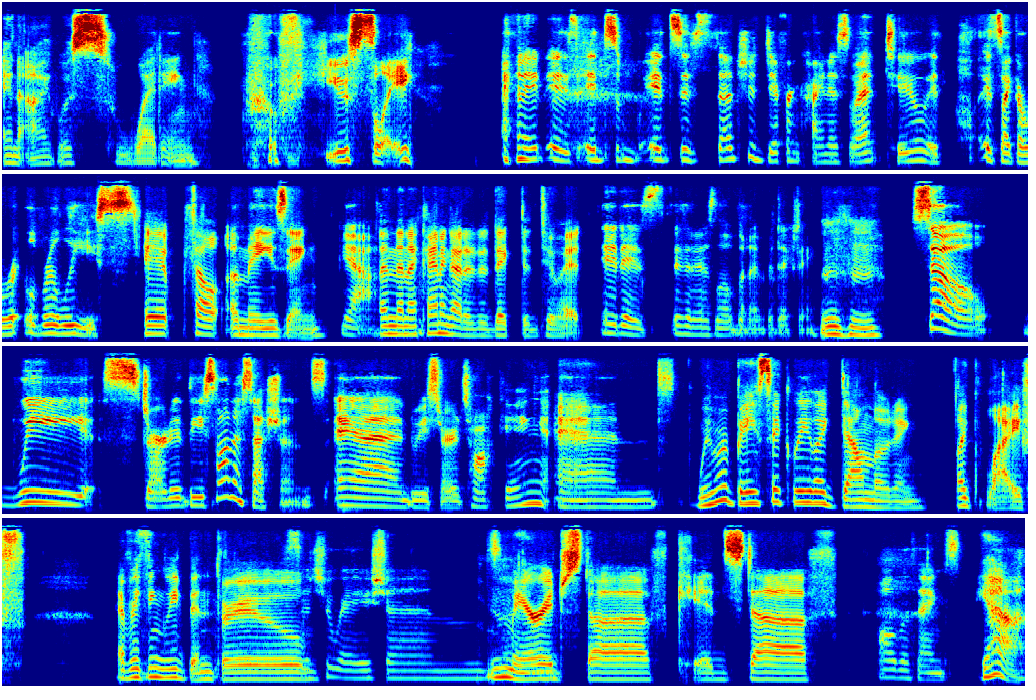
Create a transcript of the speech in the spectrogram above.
and I was sweating profusely. And it is, it's, it's, it's such a different kind of sweat too. It's, it's like a re- release. It felt amazing. Yeah, And then I kind of got it addicted to it. it is. It is a little bit of addicting. hmm So we started these sauna sessions and we started talking and We were basically like downloading like life, everything we'd been through, situations, marriage stuff, kid stuff. all the things. Yeah.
